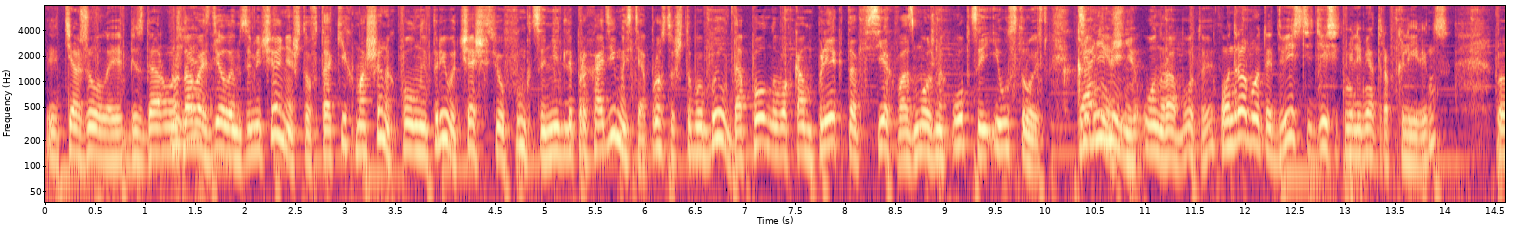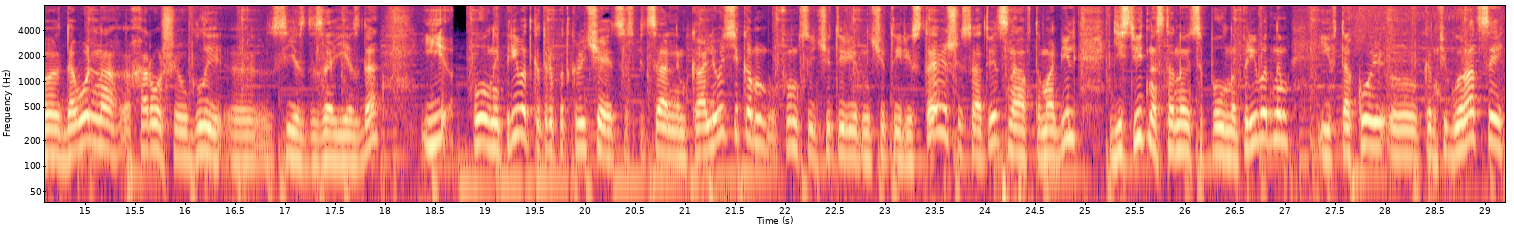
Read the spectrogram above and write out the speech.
э, тяжелое бездорожье. Ну, давай сделаем замечание, что в таких машинах полный привод чаще всего функция не для проходимости, а просто чтобы был до полного комплекта всех возможных опций и устройств. Тем Конечно. не менее, он работает. Он работает 210 миллиметров клиренс, э, довольно хорошие углы э, съезда-заезда и полный привод, который подключается специальным колесиком, функцию 4 на 4 ставишь, и, соответственно, автомобиль действительно становится полноприводным, и в такой э, конфигурации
